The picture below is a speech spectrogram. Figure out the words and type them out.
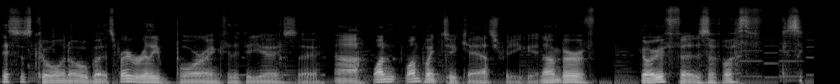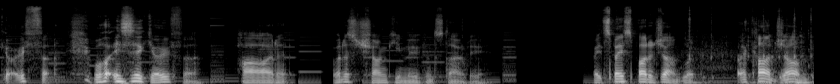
This is cool and all, but it's probably really boring for the video, so... Ah, one 1.2k, that's pretty good. Number of gophers what is a gopher? What is a gopher? Hard. What does chunky movement style do? Wait, spacebar to jump, look. I can't jump.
